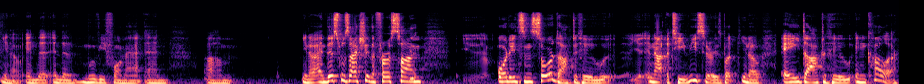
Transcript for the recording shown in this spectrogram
you know in the in the movie format, and um, you know, and this was actually the first time. Audiences saw Doctor Who, not the TV series, but you know, a Doctor Who in color.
